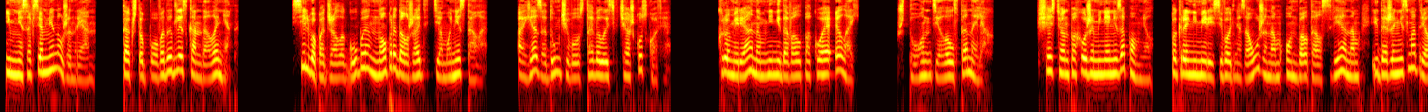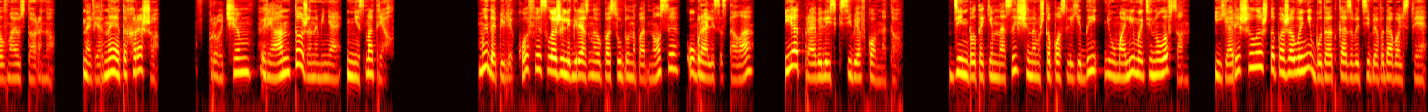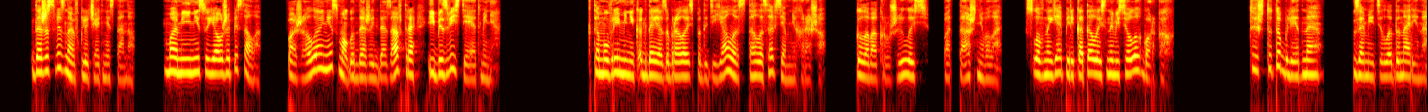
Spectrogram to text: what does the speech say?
И мне совсем не нужен Риан, так что повода для скандала нет. Сильва поджала губы, но продолжать тему не стала. А я задумчиво уставилась в чашку с кофе. Кроме Риана мне не давал покоя Элай. Что он делал в тоннелях? К счастью, он, похоже, меня не запомнил. По крайней мере, сегодня за ужином он болтал с Веном и даже не смотрел в мою сторону. Наверное, это хорошо. Впрочем, Риан тоже на меня не смотрел. Мы допили кофе, сложили грязную посуду на подносы, убрали со стола и отправились к себе в комнату. День был таким насыщенным, что после еды неумолимо тянуло в сон. И я решила, что, пожалуй, не буду отказывать себе в удовольствии. Даже связной включать не стану. Маме и Нису я уже писала. Пожалуй, они смогут дожить до завтра и без вестей от меня. К тому времени, когда я забралась под одеяло, стало совсем нехорошо. Голова кружилась, подташнивала, словно я перекаталась на веселых горках. «Ты что-то бледная», — заметила Донарина.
